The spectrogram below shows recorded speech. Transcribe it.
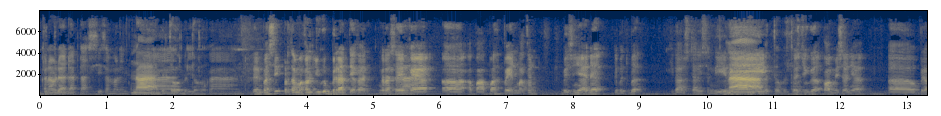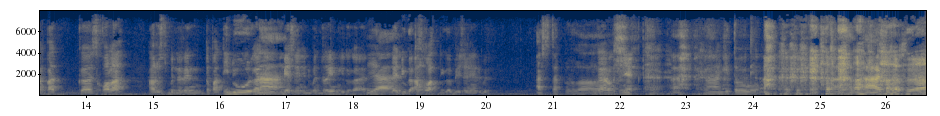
karena gitu. udah adaptasi sama lingkungan Nah, betul, gitu betul. kan Dan pasti pertama kali juga berat ya kan, ngerasain Nah. kayak eh, apa-apa pengen makan, biasanya ada tiba-tiba kita harus cari sendiri. nah betul betul Terus juga kalau misalnya eh, berangkat ke sekolah harus benerin tempat tidur kan, Nah. biasanya dibenerin gitu kan. Iya. Dan juga akhlak juga biasanya dibenerin. Astagfirullah Enggak maksudnya nah gitu. Ahlak. Ya.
